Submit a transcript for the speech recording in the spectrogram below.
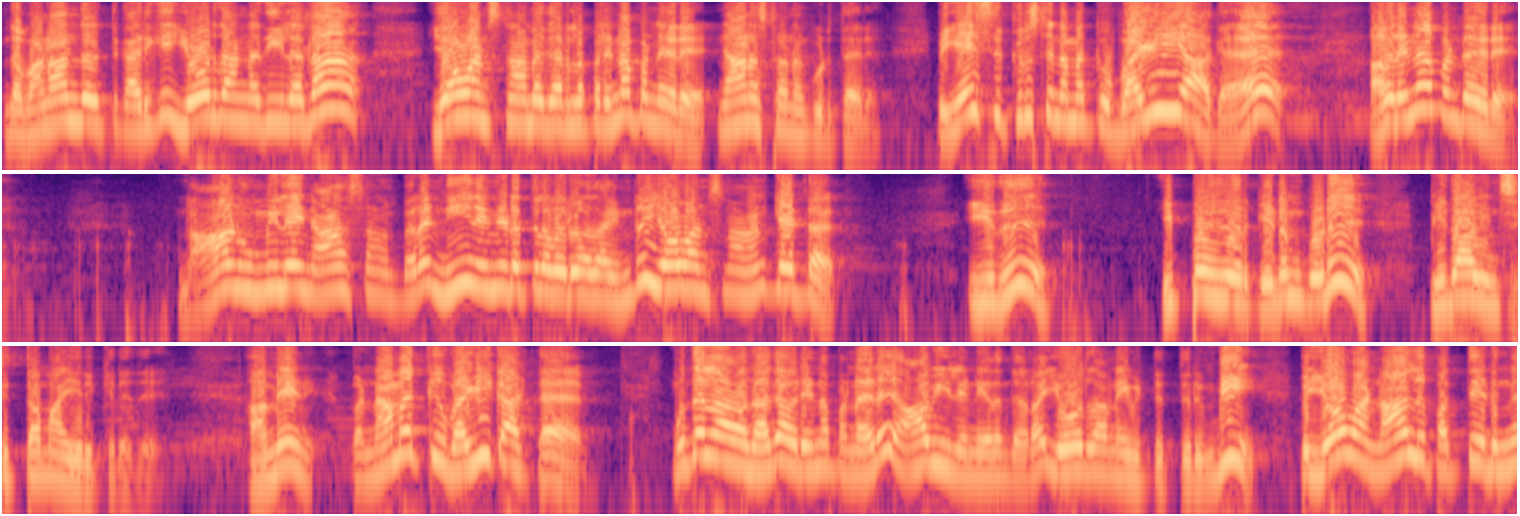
இந்த வனாந்தரத்துக்கு அருகே யோர்தான் நதியில தான் யோவான் ஸ்நாபகர்ல என்ன பண்ணாரு? ஞானஸ்தானம் கொடுத்தாரு. இப்போ இயேசு கிறிஸ்து நமக்கு வழியாக அவர் என்ன பண்ணுறாரு நான் உண்மையிலே ஞானஸ்தானம் பெற நீர் என்னிடத்தில் வருவதா என்று யோவான் ஸ்நானன் கேட்டார். இது இப்போ இதற்கு இடம் கொடு பிதாவின் சித்தமாக இருக்கிறது ஆமென். இப்போ நமக்கு வழிகாட்ட முதலாவதாக அவர் என்ன பண்ணார்? ஆவியில் நிறந்தவராக யோர்தானை விட்டு திரும்பி இப்போ யோவான் நாலு பத்து எடுங்க.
